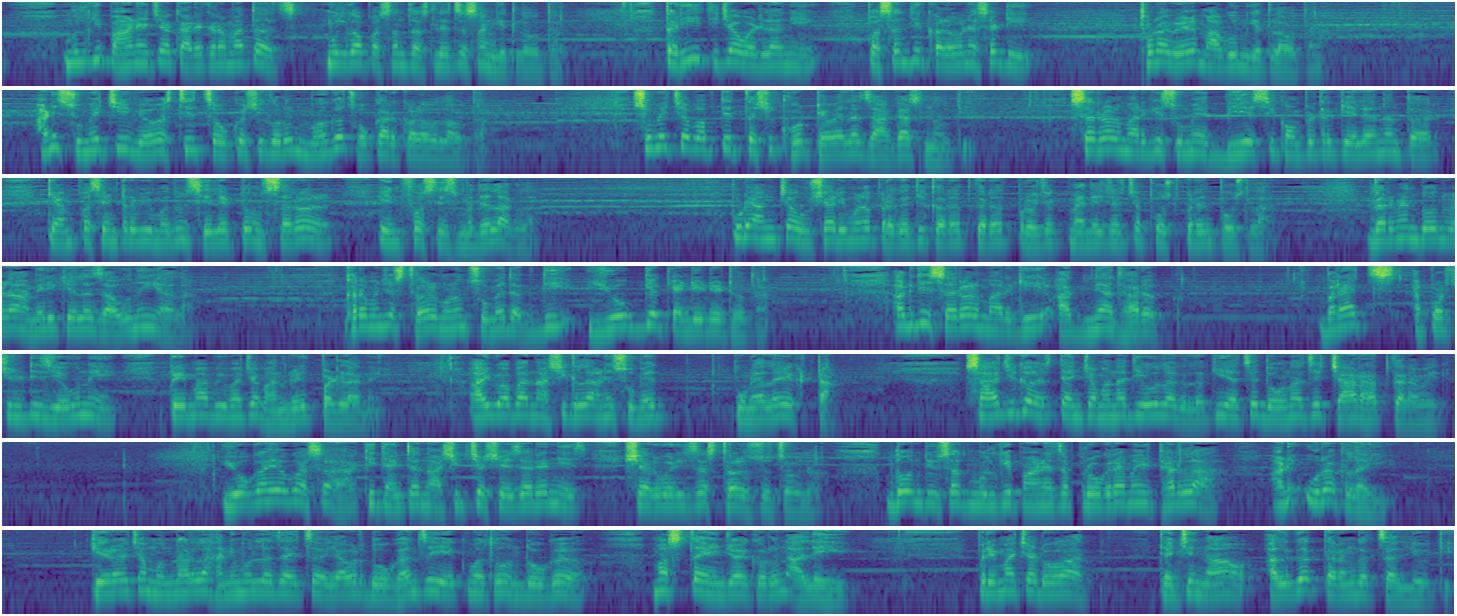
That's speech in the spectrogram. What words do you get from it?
मुलगी पाहण्याच्या कार्यक्रमातच मुलगा पसंत असल्याचं सांगितलं होतं. तरीही तिच्या वडिलांनी पसंती कळवण्यासाठी थोडा वेळ मागून घेतला होता. आणि सुमेची व्यवस्थित चौकशी करून मगच होकार कळवला होता. सुमेच्या बाबतीत तशी खोट ठेवायला जागाच नव्हती. सरळ मार्गी Sumeet B S C computer केल्यानंतर कॅम्पस इंटरव्ह्यूमधून सिलेक्ट होऊन सरळ इन्फोसिसमध्ये लागला. पुढे अंगच्या हुशारीमुळे प्रगती करत करत प्रोजेक्ट मॅनेजरच्या पोस्टपर्यंत पोहोचला. दरम्यान दोन वेळा अमेरिकेला जाऊनही आला. खरं म्हणजे स्थळ म्हणून सुमेध अगदी योग्य कॅन्डिडेट होता. अगदी सरळ मार्गी आज्ञाधारक. बऱ्याच अपॉर्च्युनिटीज येऊनही प्रेमाभिमाच्या भानगडीत पडला नाही. आईबाबा नाशिकला आणि सुमेध पुण्याला एकटा. साहजिकच त्यांच्या मनात येऊ लागलं की याचे दोनाचे चार हात करावेत. योगायोग असा की त्यांच्या नाशिकच्या शेजाऱ्यांनीच शर्वरीचं स्थळ सुचवलं. दोन दिवसात मुलगी पाहण्याचा प्रोग्रामही ठरला आणि उरकलाही केरळच्या मुन्नारला हनीमूनला जायचं यावर दोघांचंही एकमत होऊन दोघं मस्त एन्जॉय करून आलेही. प्रेमाच्या डोळ्यात त्यांची नाव अलगत तरंगत चालली होती.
